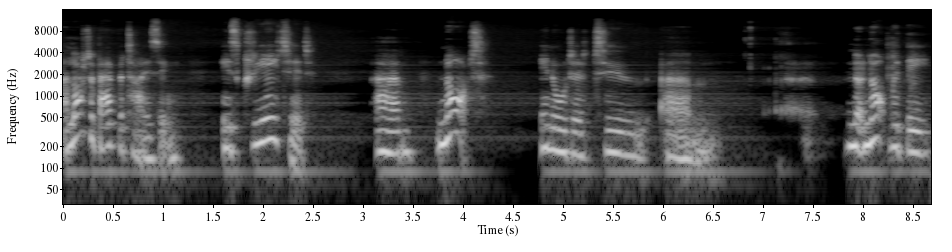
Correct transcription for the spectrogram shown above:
a lot of advertising is created um, not in order to um, uh, not with the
